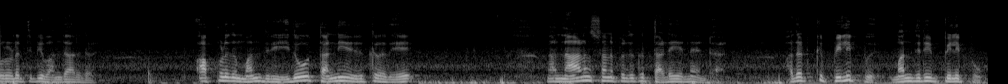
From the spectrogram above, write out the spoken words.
ஒரு இடத்துக்கு வந்தார்கள். அப்பொழுது மந்திரி இதோ தண்ணீர் இருக்கிறதே நான் ஞானம் சனப்பதற்கு தடை என்ன? என்றார் அதற்கு பிலிப்பு மந்திரி பிலிப்பும்.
